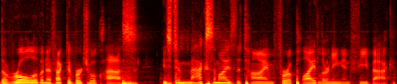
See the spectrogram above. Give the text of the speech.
the role of an effective virtual class is to maximize the time for applied learning and feedback.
